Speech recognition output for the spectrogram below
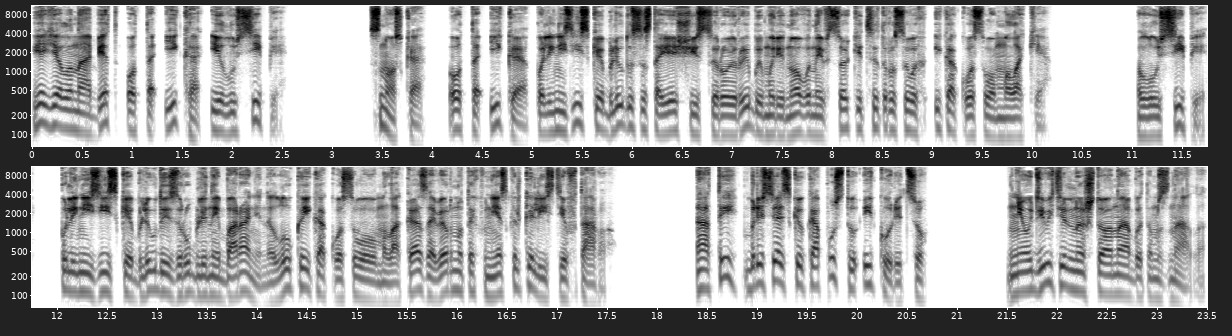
Я ела на обед Отто Ика и Лусипи. Сноска. Отто Ика — полинезийское блюдо, состоящее из сырой рыбы, маринованной в соке цитрусовых и кокосовом молоке. Лусипи полинезийское блюдо из рубленной баранины, лука и кокосового молока, завернутых в несколько листьев таро. А ты — брюссельскую капусту и курицу. Неудивительно, что она об этом знала.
